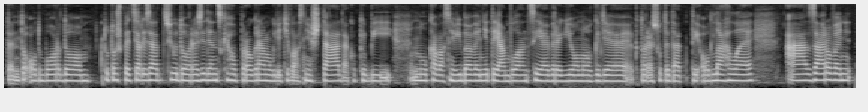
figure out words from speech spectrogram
tento odbor do túto špecializáciu do rezidentského programu, kde ti vlastne štát ako keby núka vlastne vybavenie tej ambulancie aj v regiónoch, ktoré sú teda tie odlahlé. A zároveň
